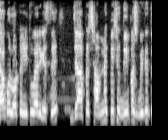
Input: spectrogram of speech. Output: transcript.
ডাবল অটো হিট ওয়্যার গেছে, যা আপনার সামনে পিছে দুই পাশ ব্যতীত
